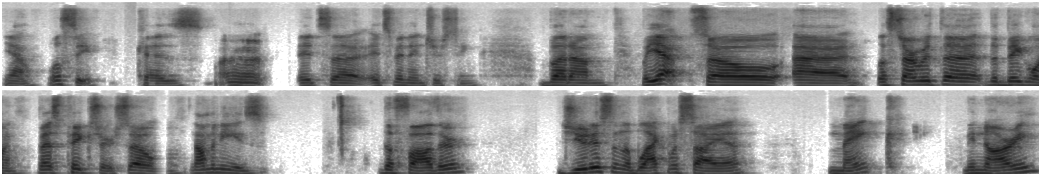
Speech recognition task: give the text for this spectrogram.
yeah we'll see. Because uh, it's uh it's been interesting but um, but yeah. So uh, let's start with the the big one, Best Picture. So nominees: The Father, Judas and the Black Messiah, Mank, Minari,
